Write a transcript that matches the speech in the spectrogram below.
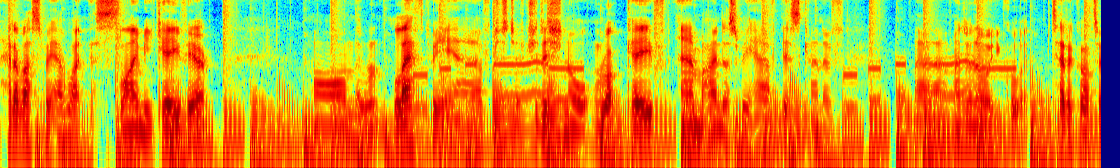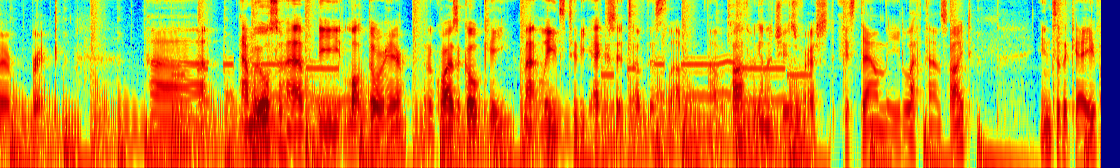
Ahead of us, we have like this slimy cave here. On the left, we have just a traditional rock cave, and behind us, we have this kind of, uh, I don't know what you call it, terracotta brick. Uh, and we also have the lock door here that requires a gold key. That leads to the exit of this level. Now, the path we're going to choose first is down the left hand side into the cave.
